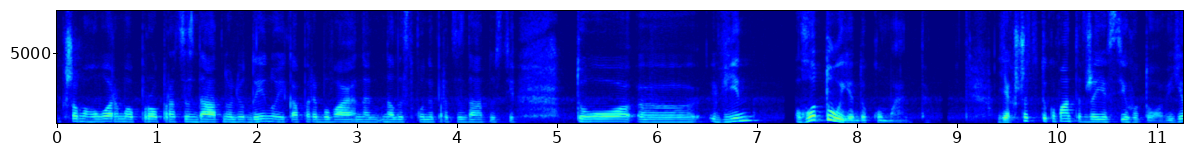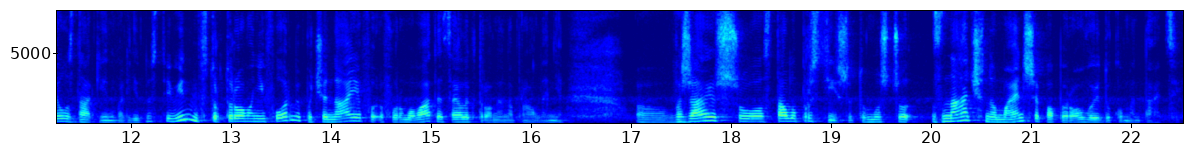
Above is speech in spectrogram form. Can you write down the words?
Якщо ми говоримо про працездатну людину, яка перебуває на, на листку непрацездатності, то е, він готує документи. Якщо ці документи вже є всі готові, є ознаки інвалідності, він в структурованій формі починає фо- формувати це електронне направлення. Е, Вважаю, що стало простіше, тому що значно менше паперової документації.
